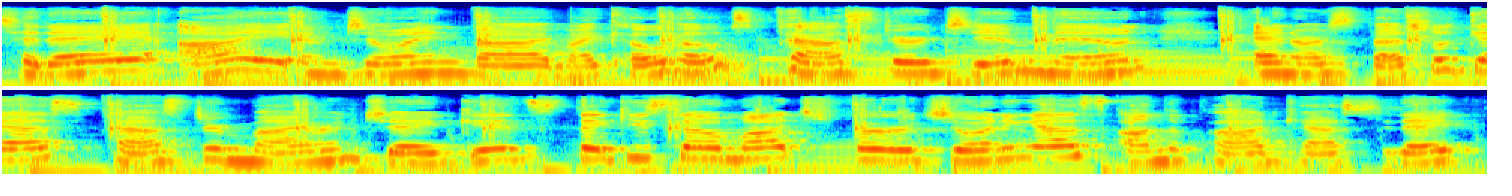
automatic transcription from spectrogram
Today, I am joined by my co host, Pastor Jim Moon, and our special guest, Pastor Myron Jenkins. Thank you so much for joining us on the podcast today.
